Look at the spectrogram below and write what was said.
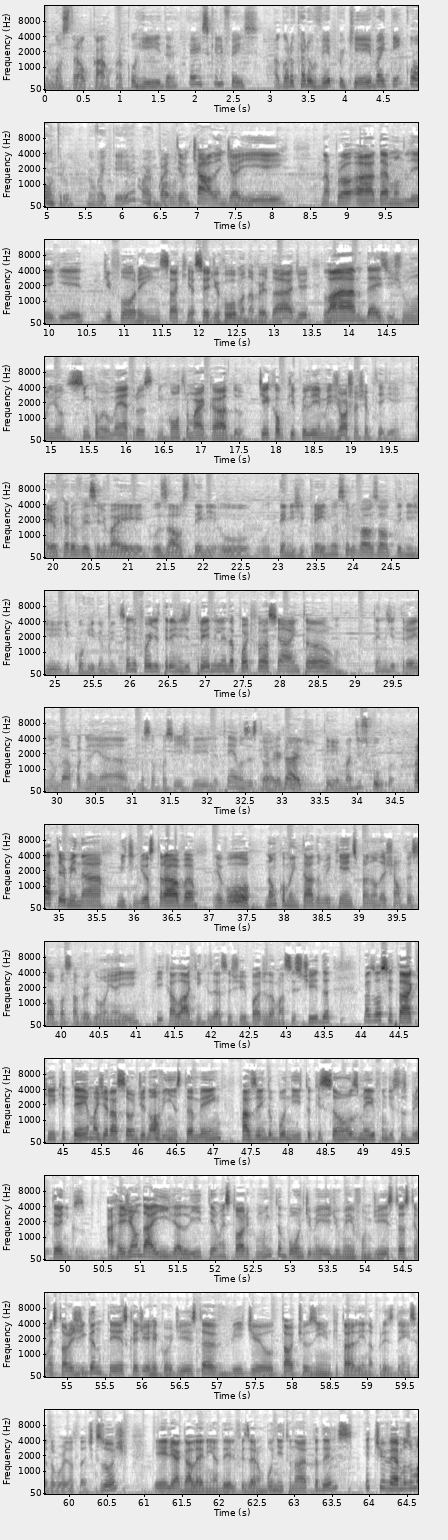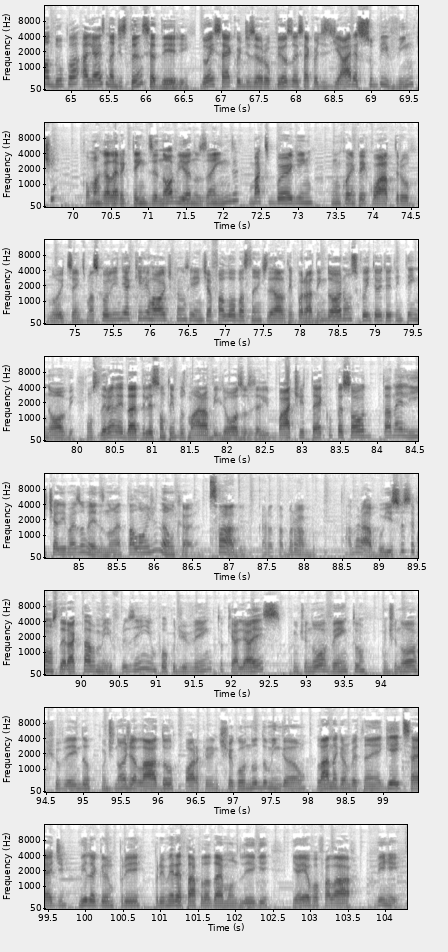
não mostrar o carro pra corrida. É isso que ele fez. Agora eu quero ver porque vai ter encontro. Não vai ter, Marcola? Vai ter um challenge aí na pro, a Diamond League de Florença, que é a sede de Roma, na verdade. Lá no 10 de junho, 5 mil metros, encontro marcado. Jacob Kiplima e Joshua Cheptegei. Aí eu quero ver se ele vai usar os tênis, o, o tênis de treino ou se ele vai usar o tênis de, de corrida mesmo. Se ele for de treino de treino, ele ainda pode falar assim: ah, então, tênis de treino, não dá pra ganhar da sapatilha. Temos É história. verdade, tem uma desculpa. Pra terminar, meeting de Ostrava, eu vou não comentar do 1500 para não deixar o pessoal passar vergonha aí. Fica lá, quem quiser assistir pode dar uma assistida. Mas vou citar aqui que tem uma geração de novinhos também fazendo bonito, que são os meio fundistas britânicos. A região da ilha ali tem um histórico muito bom de meio de meio fundistas, tem uma história gigantesca de recordista. Vídeo tal tiozinho que tá ali na presidência da World Athletics hoje. Ele e a galerinha dele fizeram bonito na época deles. E tivemos uma dupla, aliás, na distância dele, dois recordes europeus, dois recordes de área sub-20 com uma galera que tem 19 anos ainda. Max Bergen, 1,44 no 800 masculino. E a Kelly Hodgkins, que a gente já falou bastante dela na temporada indoor, 1,58,89. Considerando a idade deles, são tempos maravilhosos. Ele bate até que o pessoal tá na elite ali mais ou menos. Não é tá longe não, cara. Passado, o cara tá brabo. Tá brabo. Isso você considerar que tava meio friozinho, um pouco de vento, que aliás, continuou vento, continuou chovendo, continuou gelado. Hora que a gente chegou no domingão, lá na Grã-Bretanha, Gateshead, Miller Grand Prix, primeira etapa da Diamond League. E aí eu vou falar, Vini,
